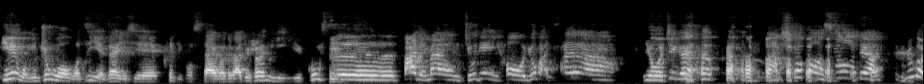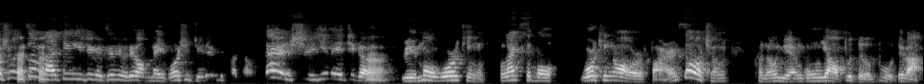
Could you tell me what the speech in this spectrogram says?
因为我们中国我自己也在一些科技公司待过，对吧？就说你公司八点半九点以后有晚餐啊。有这个 打车报销，对吧？如果说这么来定义这个九九六，美国是绝对不可能。但是因为这个 remote working、flexible working hour 反而造成可能员工要不得不，对吧？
